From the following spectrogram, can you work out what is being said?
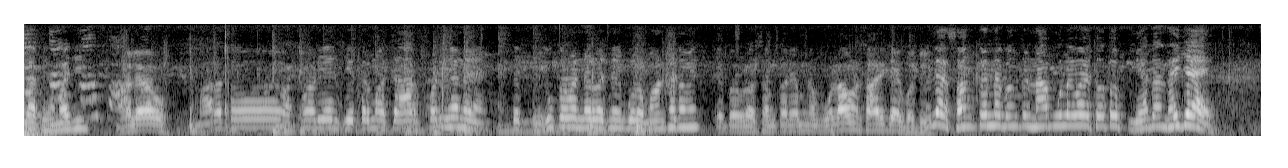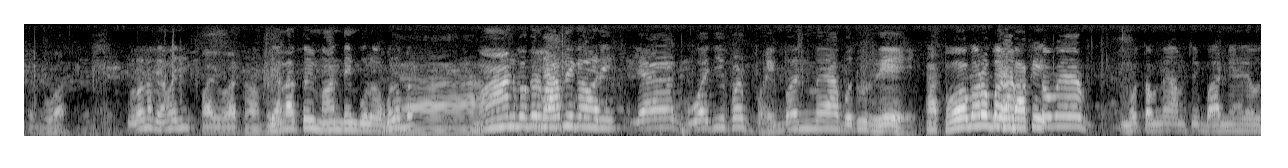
એટલે ભેમાજી. હાલે આવો. મારે તો અઠવાડિયા ખેતરમાં ચાર પડી છે ને તે ભેગું કરવા નર્વસ નહીં. બોલો માનશો તમે? એ ભાઈ ઓલા શંકર એમને બોલાવો ને સારી જાય બધું એટલે શંકર ને બંકર ના બોલાવાય તો તો મેદાન થઈ જાય. ગુવા બોલો ને ભેમાજી. મારી વાત. પેલા તો માન દઈને બોલાવો બરોબર માન વગર વાત નહીં કરવાની. એટલે ગુવાજી પણ ભાઈબંધ મેં આ બધું રે. હા તો બરોબર બાકી. તો મેં- હું તમને આમથી બહાર નહીં આવ્યો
